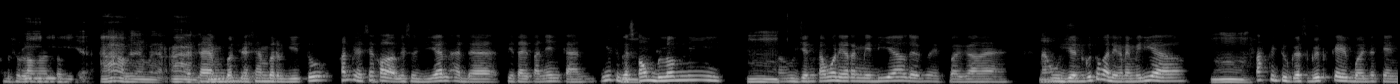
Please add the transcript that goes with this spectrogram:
Habis ulangan iya. tuh. Ah, benar-benar. Ah, Desember, Desember gitu. Kan biasanya kalau habis ujian ada ditanya-tanyain kan, ini tugas hmm. kamu belum nih? Hmm. Nah, ujian kamu ada yang remedial dan lain sebagainya. Nah, hmm. ujian gue tuh gak ada yang remedial. Hmm. Tapi tugas gue tuh kayak banyak yang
